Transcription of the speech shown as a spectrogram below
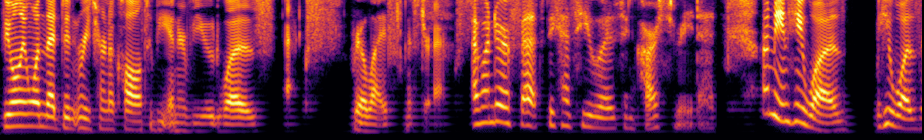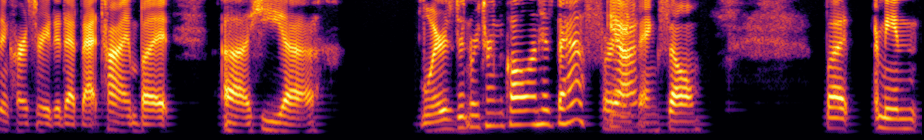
The only one that didn't return a call to be interviewed was X, real life Mr. X. I wonder if that's because he was incarcerated. I mean, he was he was incarcerated at that time, but uh, he uh, lawyers didn't return the call on his behalf or Yeah. anything. So, but I mean,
